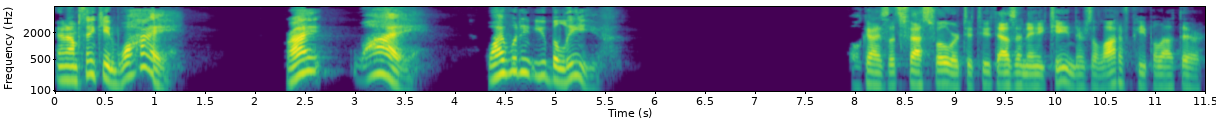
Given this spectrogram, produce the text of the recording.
And I'm thinking, why? Right? Why? Why wouldn't you believe? Well, guys, let's fast forward to 2018. There's a lot of people out there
